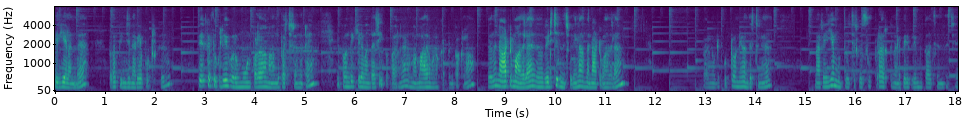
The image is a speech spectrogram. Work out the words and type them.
பெரிய இழந்த இப்போ தான் பிஞ்சு நிறைய போட்டிருக்கு. பெருக்கிறதுக்குள்ளேயே ஒரு மூணு பழம் நான் வந்து பறிச்சுட்டு வந்துட்டேன். இப்போ வந்து கீழே வந்தாச்சு. இப்போ பாருங்கள் நம்ம மாதுளை பழம் கட் பண்ணி பார்க்கலாம். இது வந்து நாட்டு மாதுளை. இது வெடிச்சிருந்துச்சு பார்த்தீங்களா அந்த நாட்டு மாதுளை. பாருங்கள் அப்படி புட்டோன்னே வந்துருச்சுங்க. நிறைய முத்து வச்சுருக்கு. சூப்பராக இருக்குது நல்ல பெரிய பெரிய முத்தாக வச்சுருந்துச்சு.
